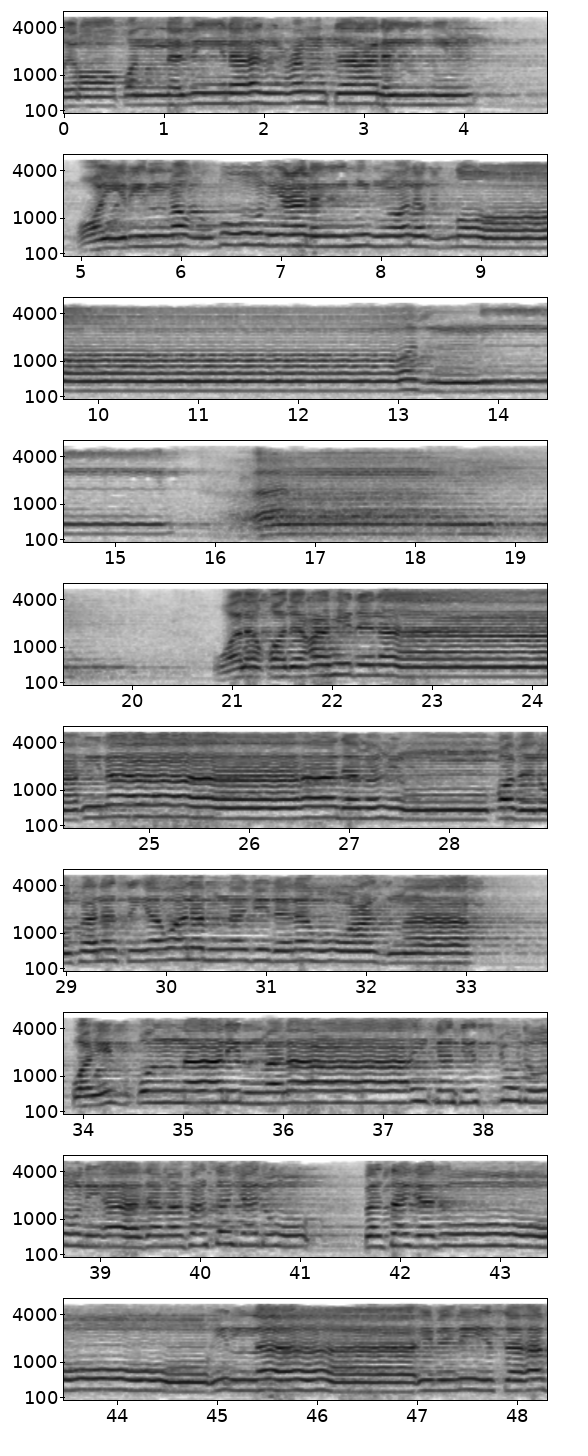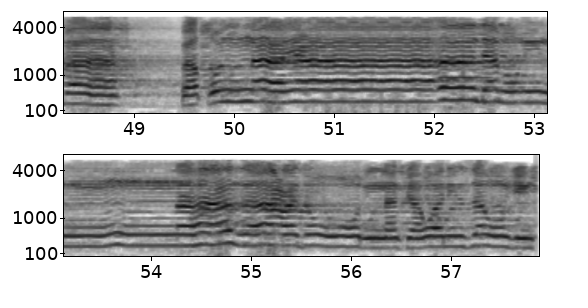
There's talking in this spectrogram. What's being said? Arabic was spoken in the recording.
صراط الذين أنعمت عليهم غير المغضوب عليهم ولا الضالين. ولقد عهدنا قبل فنسي ولم نجد له عزما. وإذ قلنا للملائكة اسجدوا لآدم فسجدوا فسجدوا إلا إبليس أبى. فقلنا يا آدم إن هذا عدو لك ولزوجك.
